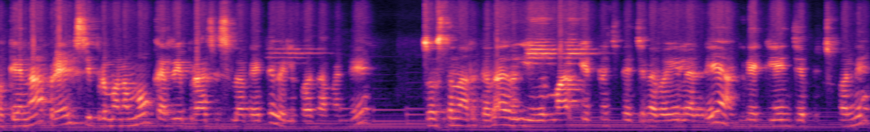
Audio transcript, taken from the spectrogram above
ఓకేనా? ఫ్రెండ్స్ ఇప్పుడు మనము కర్రీ ప్రాసెస్లోకి అయితే వెళ్ళిపోదామండి. చూస్తున్నారు కదా ఈ మార్కెట్ నుంచి తెచ్చిన రొయ్యలండి అక్కడే క్లీన్ చేపించుకొని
